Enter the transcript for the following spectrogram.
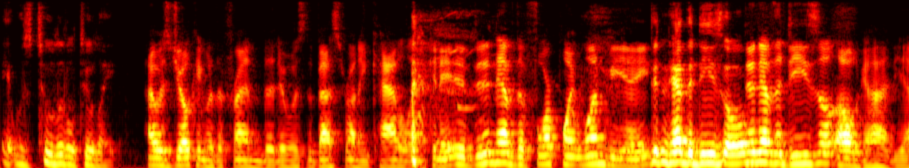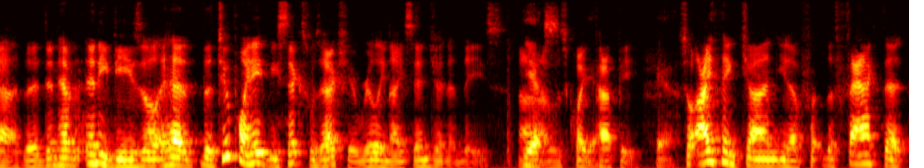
it was too little, too late. I was joking with a friend that it was the best running Cadillac, and it, it didn't have the 4.1 V8. Didn't have the diesel. Didn't have the diesel. Oh God, yeah, it didn't have any diesel. It had the 2.8 V6 was actually a really nice engine in these. Uh, yes, it was quite yeah. peppy. Yeah. So I think John, you know, the fact that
